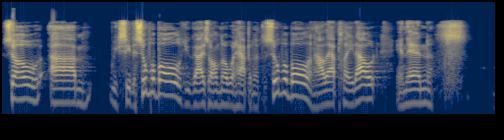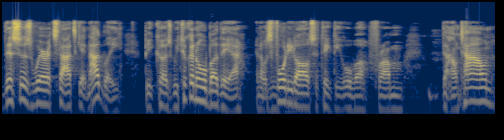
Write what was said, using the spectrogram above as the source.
So um, we see the Super Bowl. You guys all know what happened at the Super Bowl and how that played out. And then this is where it starts getting ugly because we took an Uber there, and it was forty dollars to take the Uber from downtown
